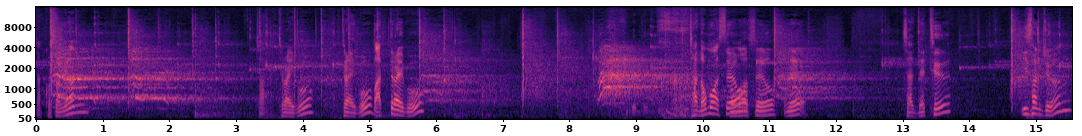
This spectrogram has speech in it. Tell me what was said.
자 고성현 자 드라이브 드라이브 맞 드라이브 자 넘어왔어요. 넘어왔어요. 네. 자 네트 이상준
